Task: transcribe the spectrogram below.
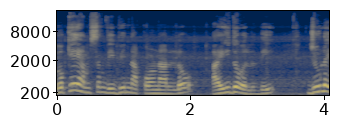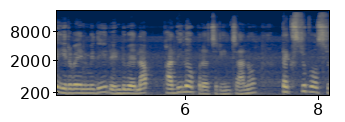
ఒకే అంశం విభిన్న కోణాల్లో ఐదోది జూలై ఇరవై ఎనిమిది రెండు వేల పదిలో ప్రచురించాను. టెక్స్ట్ పోస్ట్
